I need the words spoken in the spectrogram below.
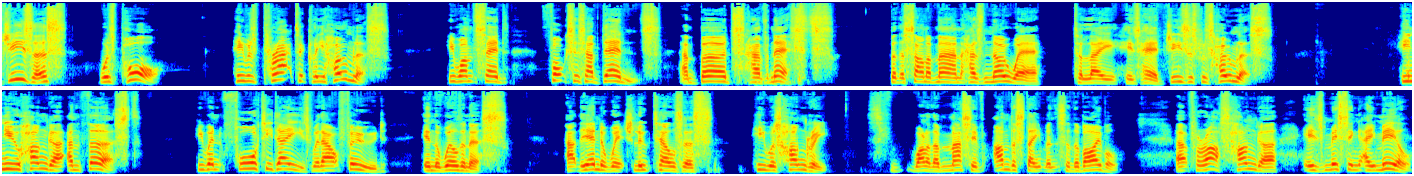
Jesus was poor. He was practically homeless. He once said, foxes have dens and birds have nests, but the son of man has nowhere to lay his head. Jesus was homeless. He knew hunger and thirst. He went 40 days without food in the wilderness, at the end of which Luke tells us he was hungry. It's one of the massive understatements of the Bible. Uh, for us, hunger is missing a meal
